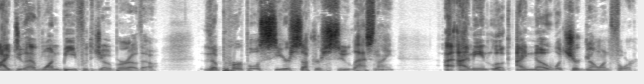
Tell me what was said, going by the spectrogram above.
I do have one beef with Joe Burrow, though. The purple seersucker suit last night. I, I mean, look, I know what you're going for,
